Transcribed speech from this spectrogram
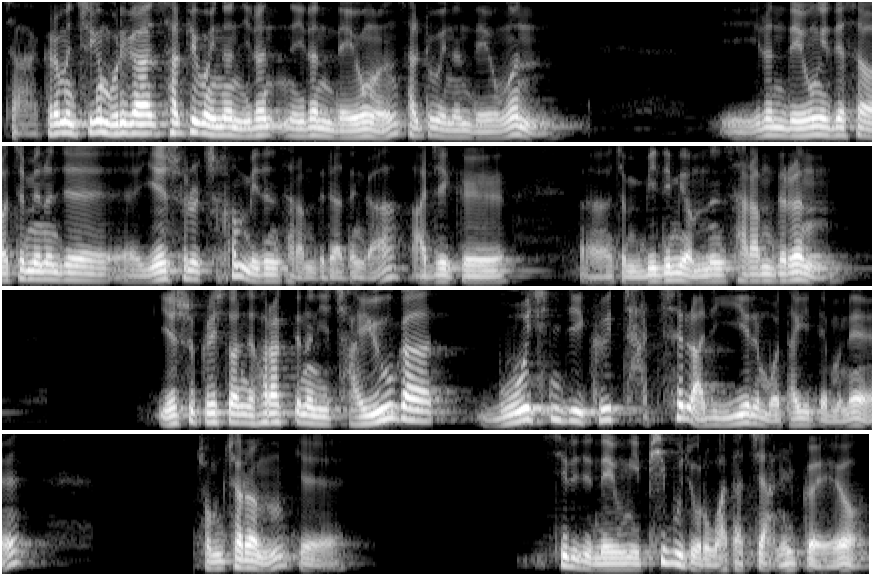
자, 그러면 지금 우리가 살피고 있는 이런 이런 내용은 살피고 있는 내용은 이런 내용에 대해서 어쩌면 이제 예수를 처음 믿은 사람들이라든가 아직 그좀 어, 믿음이 없는 사람들은 예수 그리스도 안에 허락되는 이 자유가 무엇인지 그 자체를 아직 이해를 못하기 때문에 좀처럼 이렇게 시리즈 내용이 피부적으로 와닿지 않을 거예요.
